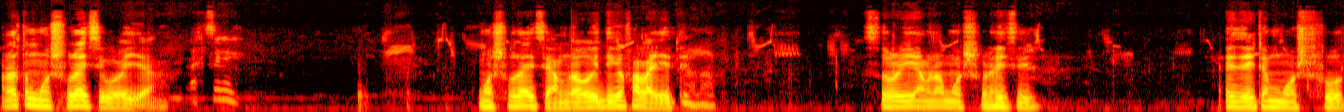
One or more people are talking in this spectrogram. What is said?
আমরা তো মশুর আইছি ভাইয়া। মশুর আইছি আমরা ওইদিকে ফালাই। সরি আমরা মশুর আইছি এই যে এটা মশুর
